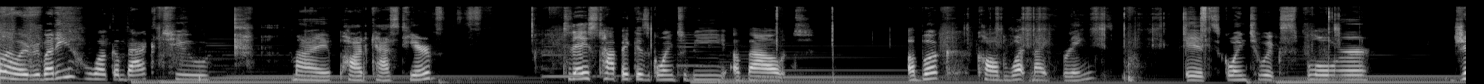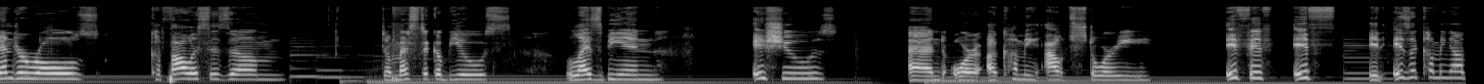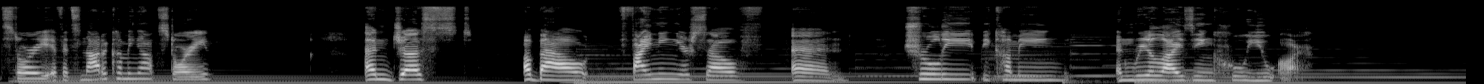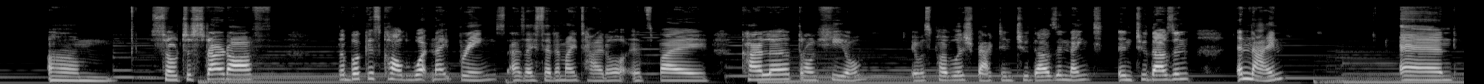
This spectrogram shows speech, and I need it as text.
Hello, everybody. Welcome back to my podcast here. Today's topic is going to be about a book called What Night Brings. It's going to explore gender roles, Catholicism, domestic abuse, lesbian issues, and or a coming out story. If if if it is a coming out story, if it's not a coming out story, and just about finding yourself and truly becoming and realizing who you are. Um so to start off, the book is called What Night Brings, as I said in my title. It's by Carla Trujillo. It was published back in 2009 in 2009 and 9. And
